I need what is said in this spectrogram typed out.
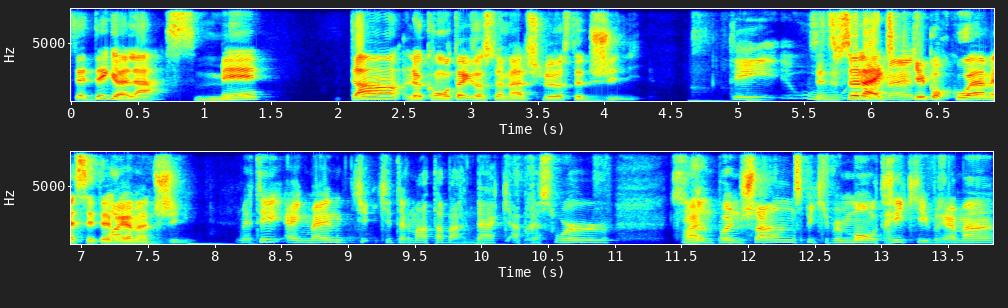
c'était dégueulasse, mais dans le contexte de ce match-là, c'était du génie. C'est difficile à expliquer pourquoi, mais c'était Ouais. vraiment du génie. Mais t'es Hangman qui, qui est tellement tabarnak après Swerve, qui Ouais. donne pas une chance, puis qui veut montrer qu'il est vraiment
